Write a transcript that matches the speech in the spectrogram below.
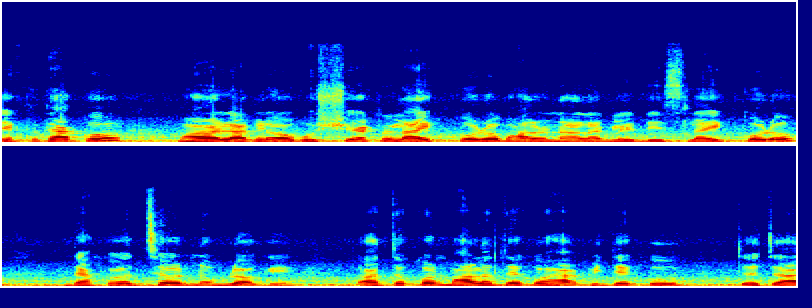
দেখতে থাকো, ভালো লাগলে অবশ্যই একটা লাইক করো, ভালো না লাগলে ডিসলাইক করো। দেখা হচ্ছে অন্য ব্লগে ততক্ষণ ভালো থেকো হ্যাপি থেকো চা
